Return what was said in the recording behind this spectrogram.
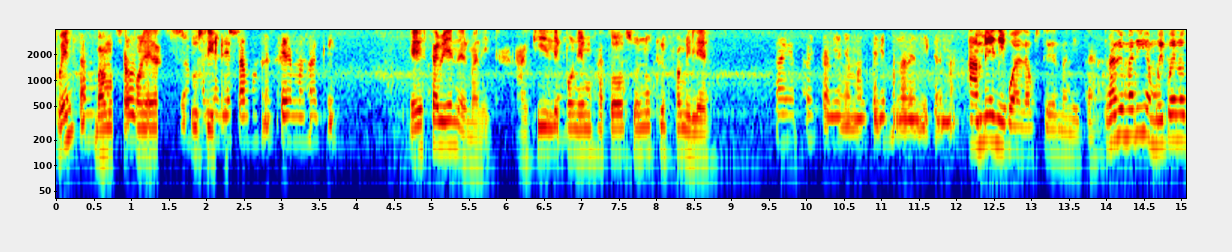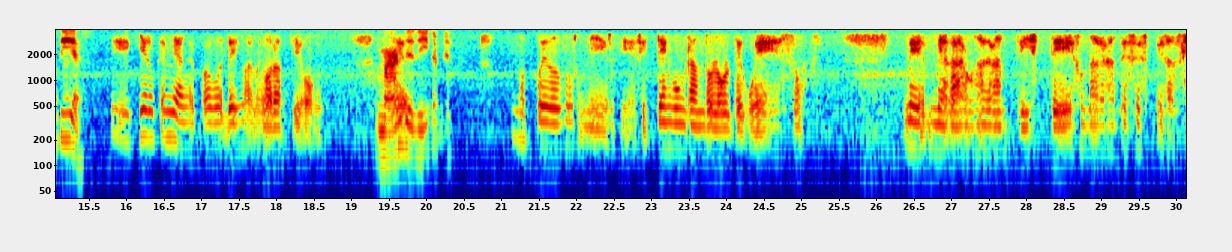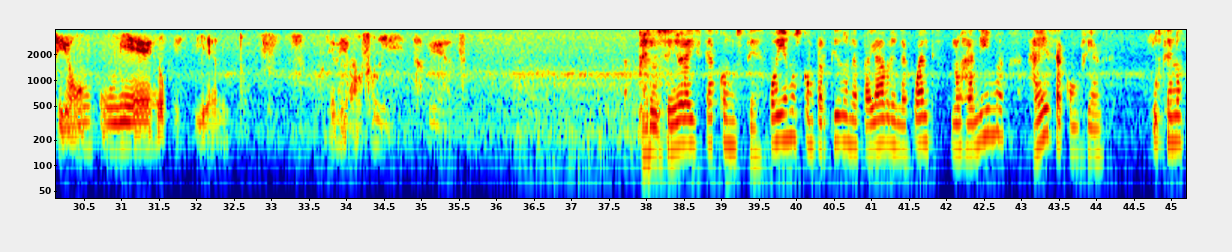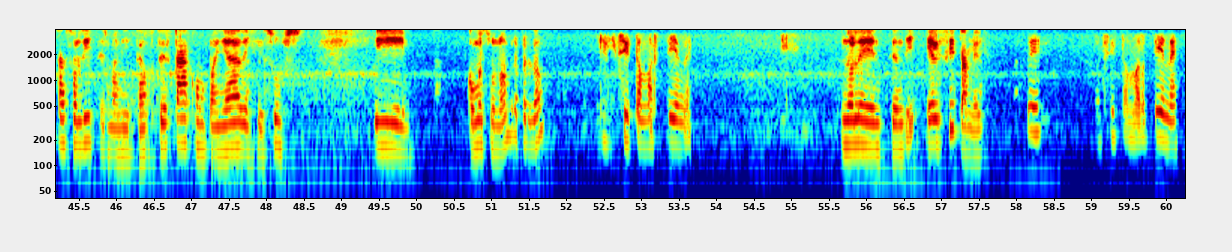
Bueno, vamos a poner a sus hijos. Estamos enfermas aquí. Está bien, hermanita. Aquí le ponemos a todo su núcleo familiar. Vaya, pues está bien, hermano. Que Dios me la bendiga, hermano. Amén, igual a usted, hermanita. Radio María, muy buenos días. Sí, quiero que me hagan el favor de llevarme en oración. Mande, dígame. No puedo dormir, si tengo un gran dolor de hueso. Me, me agarra una gran tristeza, una gran desesperación, un miedo que siento que Pero el Señor ahí está con usted. Hoy hemos compartido una palabra en la cual nos anima a esa confianza. Usted no está solita, hermanita. Usted está acompañada de Jesús. ¿Y cómo es su nombre, perdón? Elcita Martínez. No le entendí. Elcita me Sí, Elcita Martínez.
